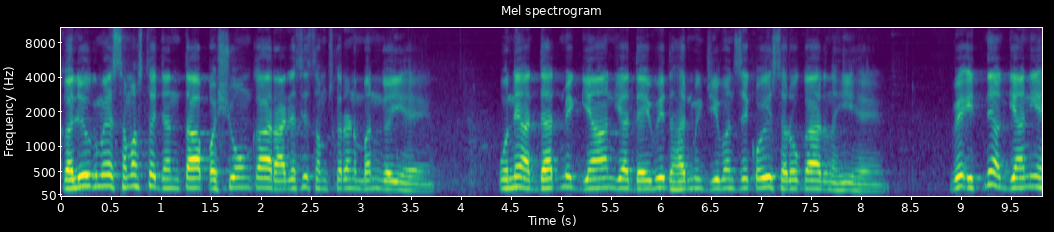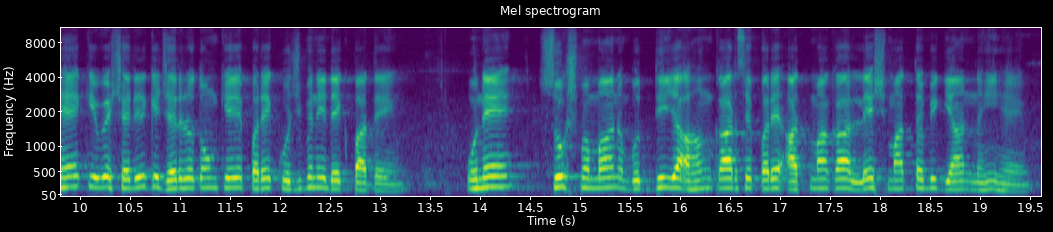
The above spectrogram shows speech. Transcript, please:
कलयुग में समस्त जनता पशुओं का राजसी संस्करण बन गई है। उन्हें आध्यात्मिक ज्ञान या दैवी धार्मिक जीवन से कोई सरोकार नहीं है। वे इतने अज्ञानी हैं कि वे शरीर की जरूरतों के परे कुछ भी नहीं देख पाते। उन्हें सूक्ष्म मन, बुद्धि या अहंकार से परे आत्मा का लेश मात्र भी ज्ञान नहीं है।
